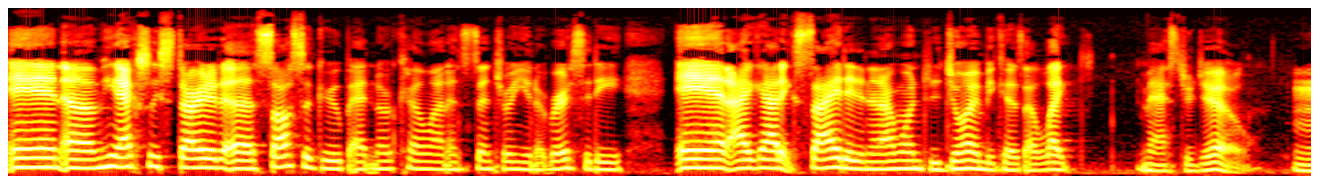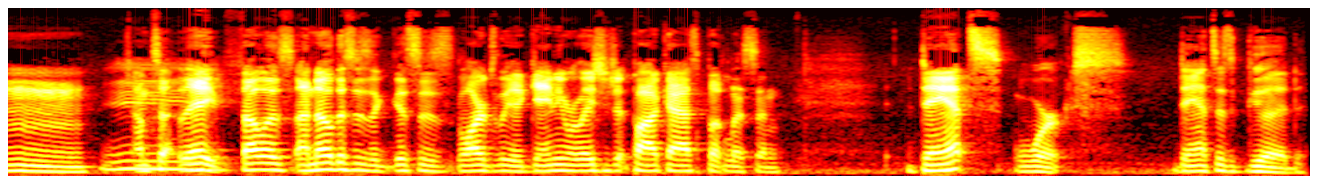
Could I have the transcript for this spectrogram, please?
And um, he actually started a salsa group at North Carolina Central University. And I got excited and I wanted to join because I liked Master Joe. Mm. I'm t- mm. hey, fellas, I know this is a this is largely a gaming relationship podcast, but listen. Dance works. Dance is good.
